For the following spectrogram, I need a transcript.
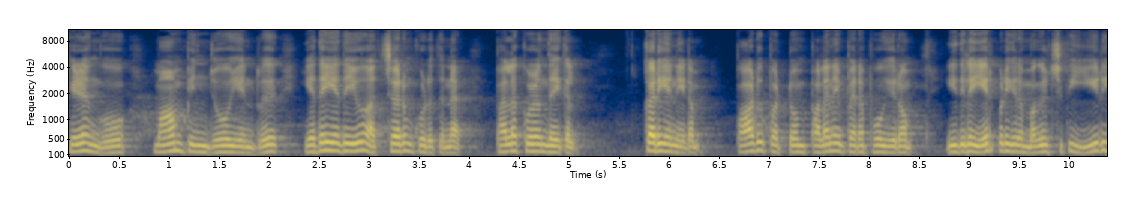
கிழங்கோ மாம்பிஞ்சோ என்று எதை எதையோ அச்சாரம் கொடுத்தனர் பல குழந்தைகள். கரியனிடம் பாடுபட்டோம் பலனை பெறப்போகிறோம் இதில் ஏற்படுகிற மகிழ்ச்சிக்கு ஈடு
